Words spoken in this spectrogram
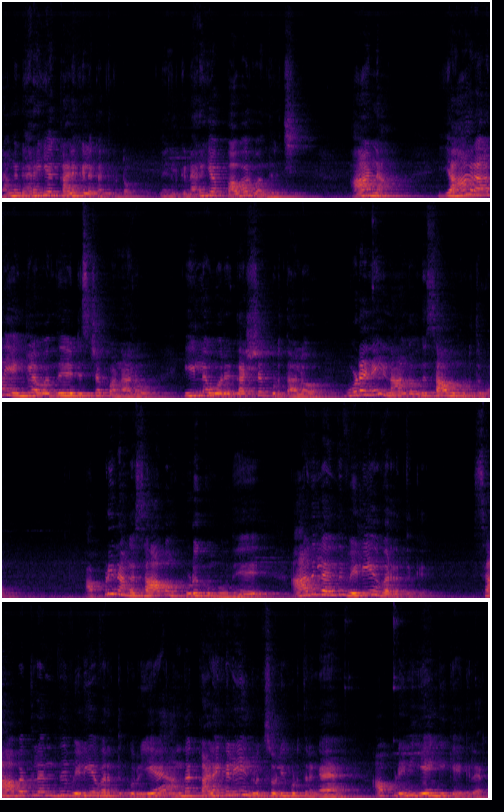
நாங்கள் நிறைய கலைகளை கற்றுக்கிட்டோம் எங்களுக்கு நிறைய பவர் வந்துருச்சு. ஆனால் யாராவது எங்களை வந்து டிஸ்டர்ப் பண்ணாலோ இல்லை ஒரு கஷ்டம் கொடுத்தாலோ உடனே நாங்கள் வந்து சாபம் கொடுத்துருவோம். அப்படி நாங்கள் சாபம் கொடுக்கும்போது அதுலேருந்து வெளியே வர்றதுக்கு சாபத்துலேருந்து வெளியே வரத்துக்குரிய அந்த கலைகளையும் எங்களுக்கு சொல்லி கொடுத்துருங்க அப்படின்னு ஏங்கி கேட்குறாரு.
